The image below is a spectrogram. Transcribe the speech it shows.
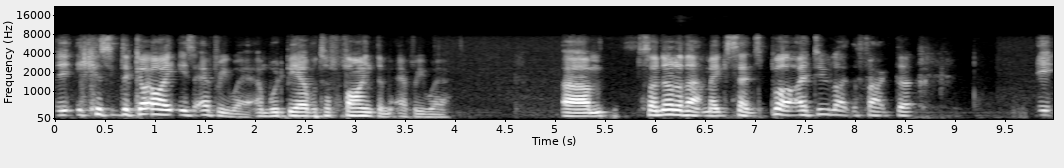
It- because the guy is everywhere and would be able to find them everywhere. Um, so none of that makes sense. But I do like the fact that it,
